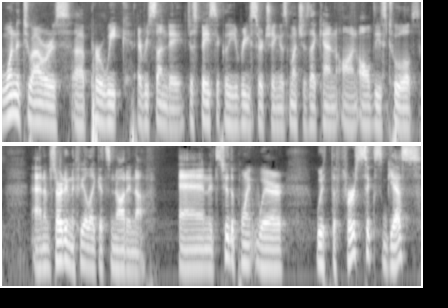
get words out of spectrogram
one to two hours uh, per week every Sunday, just basically researching as much as I can on all these tools. And I'm starting to feel like it's not enough. And it's to the point where, with the first six guests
